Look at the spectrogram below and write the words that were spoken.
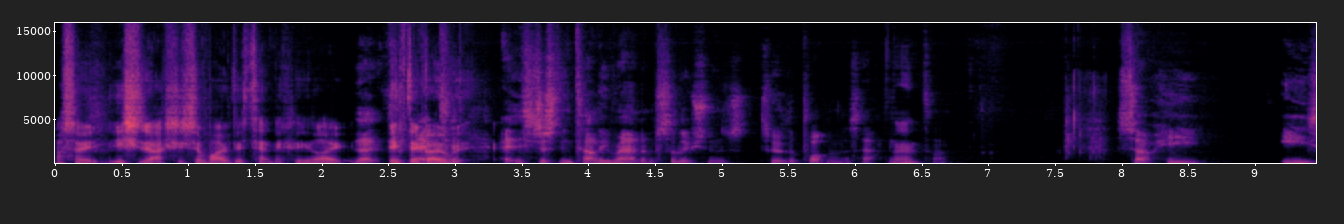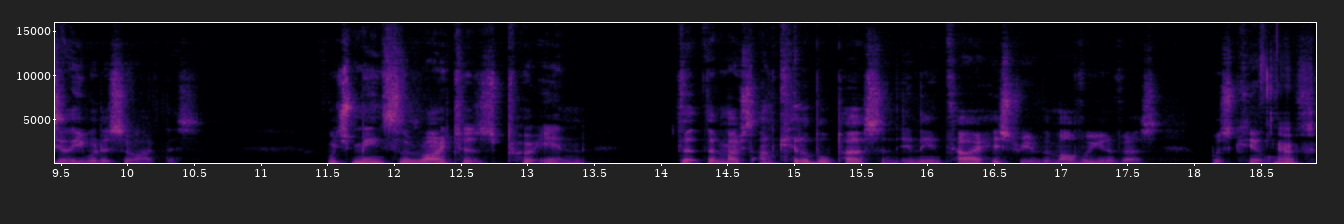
Oh, so he should actually survive this technically. Like, Like, if they it's, go, it's just entirely random solutions to the problem that's happening at the time. So he easily would have survived this, which means the writers put in that the most unkillable person in the entire history of the Marvel universe was killed. Yes.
